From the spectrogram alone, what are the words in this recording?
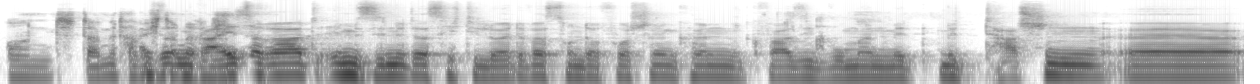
Und damit habe ich Also dann ein Reiserad im Sinne, dass sich die Leute was darunter vorstellen können, quasi, wo man mit, mit Taschen äh,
